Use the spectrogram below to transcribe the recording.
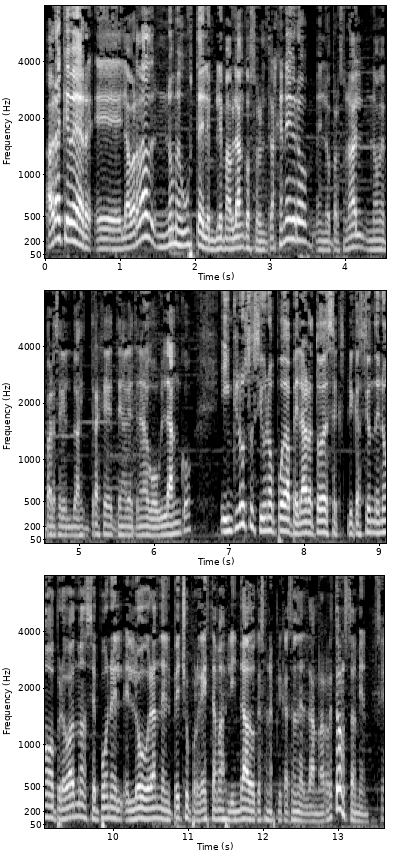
Habrá que ver, eh, la verdad no me gusta el emblema blanco sobre el traje negro, en lo personal no me parece que el traje tenga que tener algo blanco. Incluso si uno puede apelar a toda esa explicación de no, pero Batman se pone el, el logo grande en el pecho porque ahí está más blindado, que es una explicación del Dark Returns también. Sí.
